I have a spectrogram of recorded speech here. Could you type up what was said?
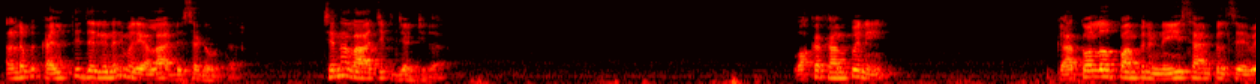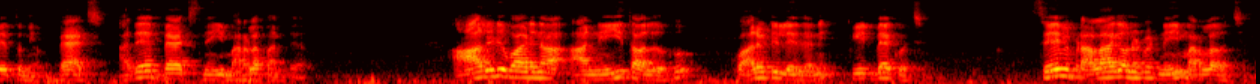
అలాంటప్పుడు కల్తీ జరిగిందని మరి ఎలా డిసైడ్ అవుతారు? చిన్న లాజిక్ జడ్జి గారు. ఒక కంపెనీ గతంలో పంపిన నెయ్యి శాంపిల్స్ ఏవైతున్నాయో బ్యాచ్ అదే బ్యాచ్ నెయ్యి మరల పంపారు. ఆల్రెడీ వాడిన ఆ నెయ్యి తాలూకు క్వాలిటీ లేదని ఫీడ్బ్యాక్ వచ్చింది. సేమ్ ఇప్పుడు అలాగే ఉన్నటువంటి నెయ్యి మరలా వచ్చింది.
